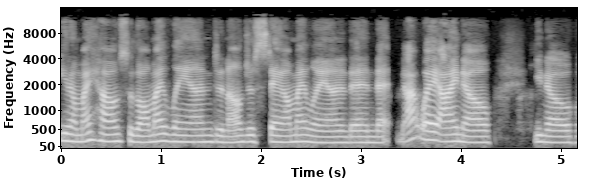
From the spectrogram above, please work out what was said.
you know, my house with all my land and I'll just stay on my land and that, that way I know, you know,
